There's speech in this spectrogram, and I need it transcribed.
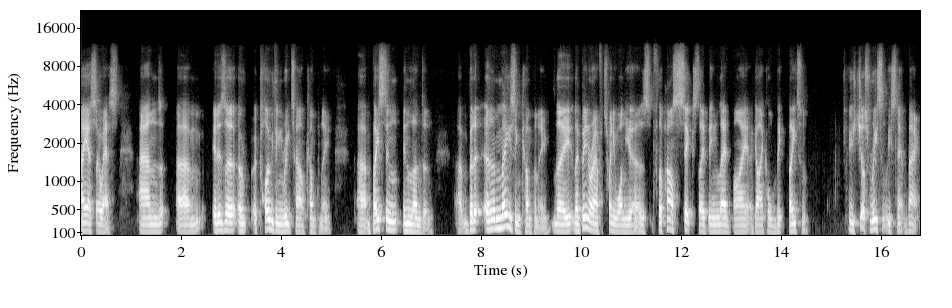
ASOS, and um, it is a, a, a, clothing retail company uh, based in in London. Um, but an amazing company. They, they've been around for 21 years. For the past six, they've been led by a guy called Nick Beighton, who's just recently stepped back.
